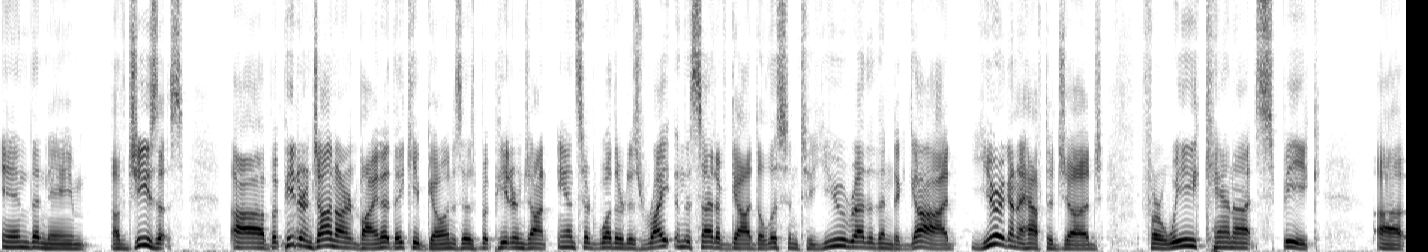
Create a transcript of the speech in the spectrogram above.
in the name of Jesus. Uh, but Peter and John aren't buying it. They keep going. It says, But Peter and John answered, Whether it is right in the sight of God to listen to you rather than to God, you're going to have to judge, for we cannot speak, uh,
